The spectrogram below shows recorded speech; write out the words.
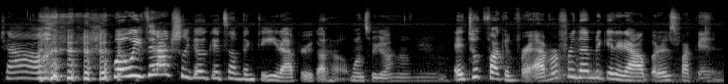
Ciao. well, we did actually go get something to eat after we got home. Once we got home. yeah. It took fucking forever for them to get it out, but it was fucking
